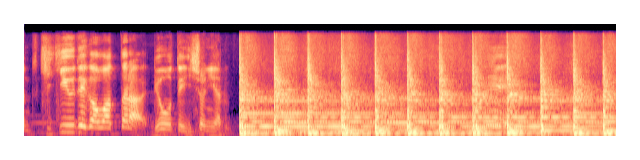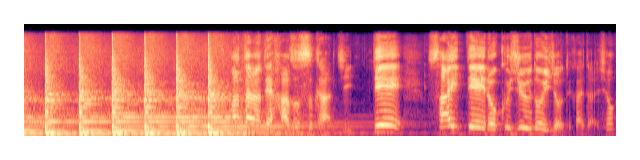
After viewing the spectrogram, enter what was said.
利き腕が終わったら両手一緒にやる。で簡単な手外す感じ。で最低60度以上って書いてあるでしょ。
